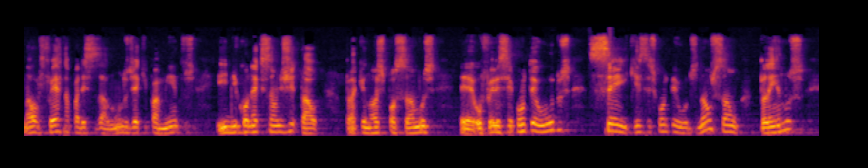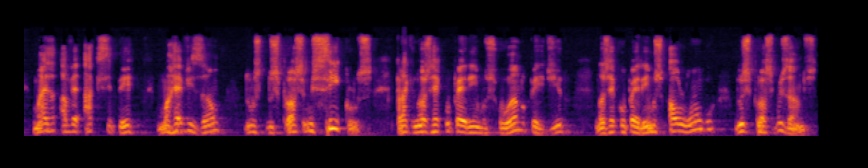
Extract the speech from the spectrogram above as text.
na oferta para esses alunos de equipamentos e de conexão digital, para que nós possamos é, oferecer conteúdos. Sei que esses conteúdos não são plenos, mas há que se ter uma revisão dos, dos próximos ciclos, para que nós recuperemos o ano perdido, nós recuperemos ao longo dos próximos anos.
